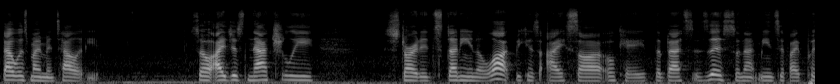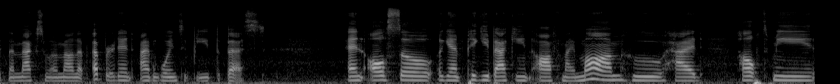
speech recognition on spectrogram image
That was my mentality. So I just naturally started studying a lot because I saw, okay, the best is this. So that means if I put the maximum amount of effort in, I'm going to be the best. And also, again, piggybacking off my mom, who had helped me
